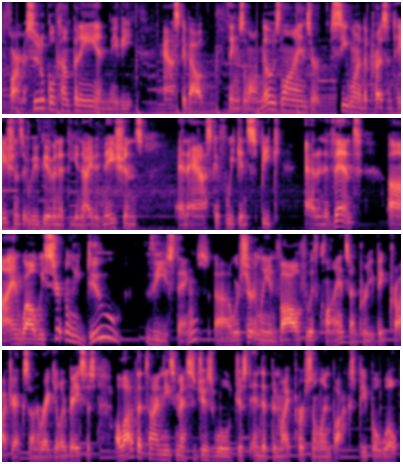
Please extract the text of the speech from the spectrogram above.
pharmaceutical company and maybe ask about things along those lines or see one of the presentations that we've given at the United Nations and ask if we can speak at an event. Uh, and while we certainly do these things. Uh, we're certainly involved with clients on pretty big projects on a regular basis. A lot of the time, these messages will just end up in my personal inbox. People will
